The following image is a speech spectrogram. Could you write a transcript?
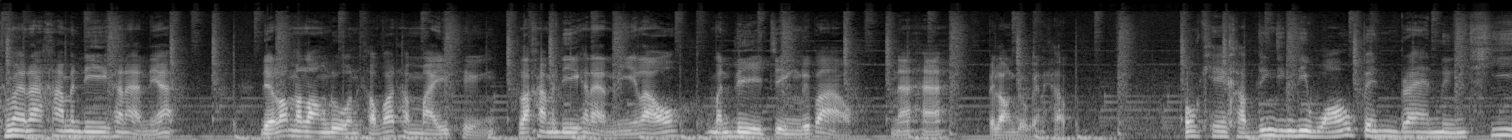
ทำไมราคามันดีขนาดเนี้ยเดี๋ยวเรามาลองดูกันครับว่าทำไมถึงราคามันดีขนาดนี้แล้วมันดีจริงหรือเปล่านะฮะไปลองดูกันครับ โอเคครับ จริงๆ d e w a l เป็นแบรนด์หนึ่งที่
